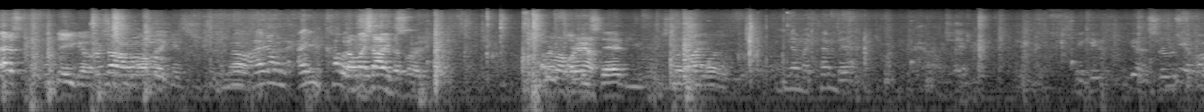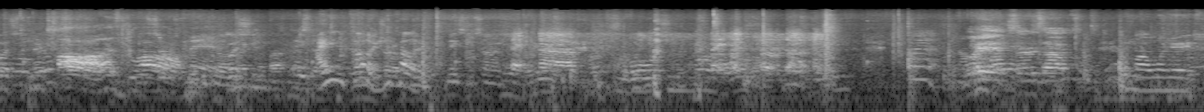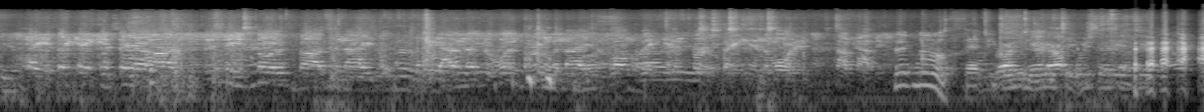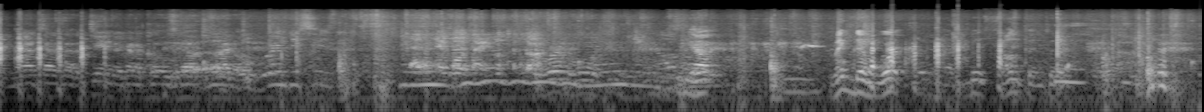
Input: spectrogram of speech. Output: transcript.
That's, There you go. Where's our wrong leg? No, I don't, I didn't put color on my it. signs. I'm gonna fucking stab you. Just let me know. You know my pen back. You got a service request in there? Oh, that's, oh, man. I didn't color, you colored. Make some signs. Go ahead, service out. Come on, one area for you. Hey, if they can't get there, Heck no. Fat people Roger really that, I'll irritate me push that sometimes. into it. Nine times out of ten, they're gonna close it out tonight. Oh. or- Where in DC is that? That's it, one thing. You got it. Make them work. Do something to them.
